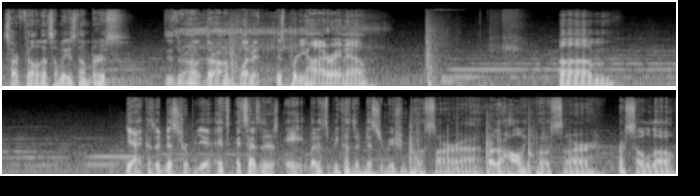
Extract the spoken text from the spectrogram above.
Start filling in some of these numbers. Their un their unemployment is pretty high right now. Um. Yeah, because their distrib yeah, it, it says there's eight, but it's because their distribution posts are uh, or their hauling posts are are so low.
